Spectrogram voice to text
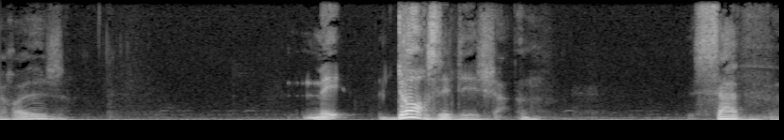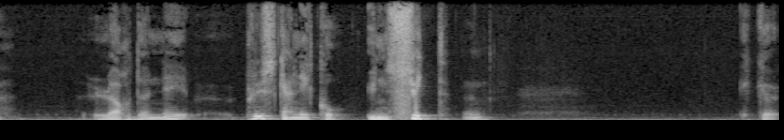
heureuses, mais d'ores et déjà savent leur donner plus qu'un écho, une suite, et que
